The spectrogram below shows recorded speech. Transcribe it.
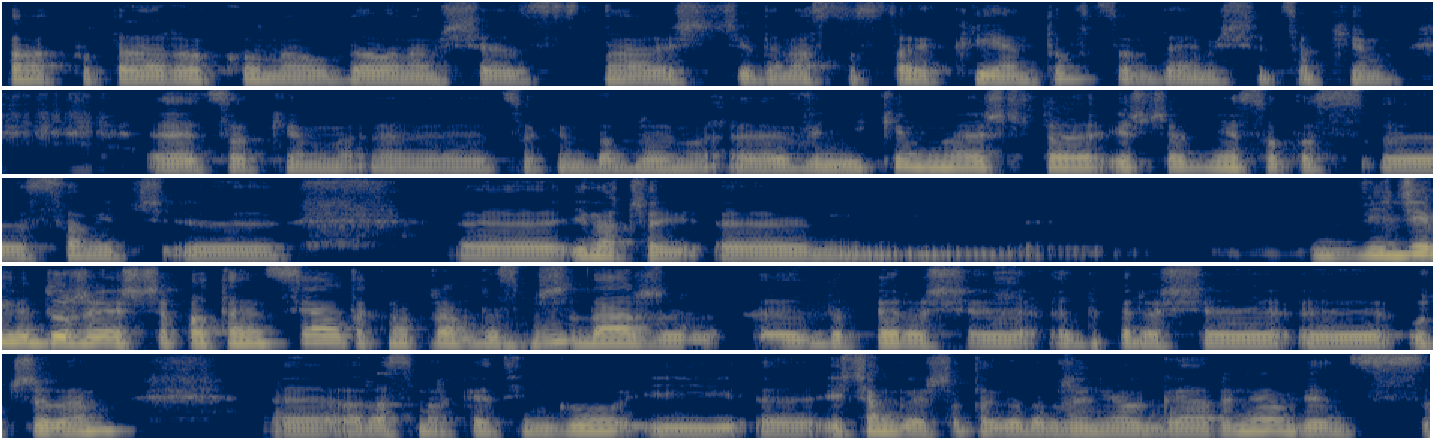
ponad półtora roku no, udało nam się znaleźć 11 stałych klientów, co wydaje mi się całkiem, e, całkiem, całkiem dobrym wynikiem. No jeszcze, jeszcze nie są to sami inaczej widzimy duży jeszcze potencjał, tak naprawdę mhm. sprzedaży e, dopiero się, dopiero się e, uczyłem e, oraz marketingu i, i ciągle jeszcze tego dobrze nie ogarniam, więc,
